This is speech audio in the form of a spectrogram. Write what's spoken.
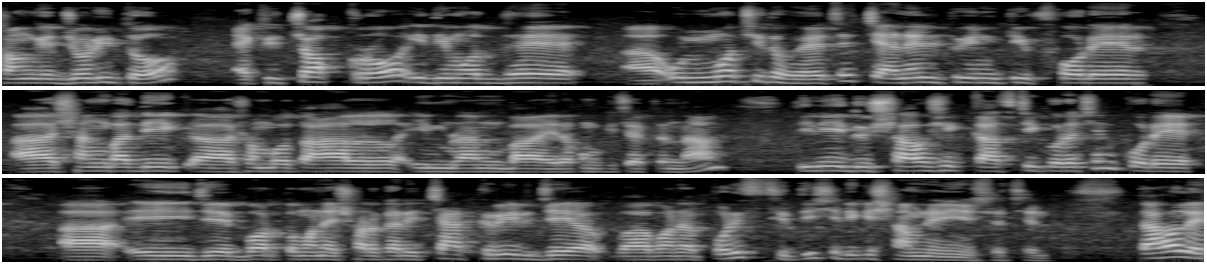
সঙ্গে জড়িত একটি চক্র ইতিমধ্যে উন্মোচিত হয়েছে। চ্যানেল টোয়েন্টি ফোরের সাংবাদিক সম্ভবত আল ইমরান বা এরকম কিছু একটা নাম, তিনি এই দুঃসাহসিক কাজটি করেছেন করে এই যে বর্তমানে সরকারি চাকরির যে মানে পরিস্থিতি সেটিকে সামনে নিয়ে এসেছেন। তাহলে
